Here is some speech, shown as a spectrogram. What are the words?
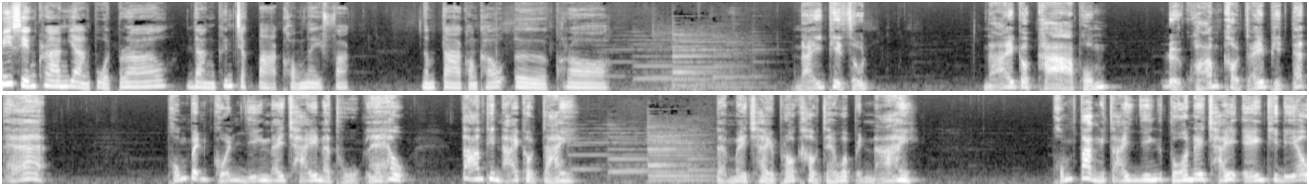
มีเสียงครางอย่างปวดร้าว ดังขึ้นจากปากของนายฟัก น้ำตาของเขาเอ่อครอไหนที่สุด นายก็ฆ่าผม ด้วยความเข้าใจผิดแท้ๆผมเป็นคนยิงนายชัยนะถูกแล้ว ตามที่นายเข้าใจ แต่ไม่ใช่เพราะเข้าใจว่าเป็นนาย ผมตั้งใจยิงตัวนายชัยเองทีเดียว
